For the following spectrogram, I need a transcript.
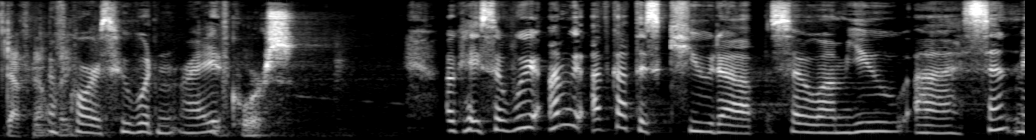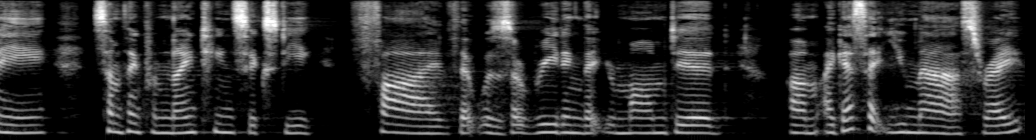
definitely. Of course, who wouldn't, right? Of course. Okay, so we I'm, I've got this queued up. So um, you uh, sent me something from 1965 that was a reading that your mom did. Um, I guess at UMass, right?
